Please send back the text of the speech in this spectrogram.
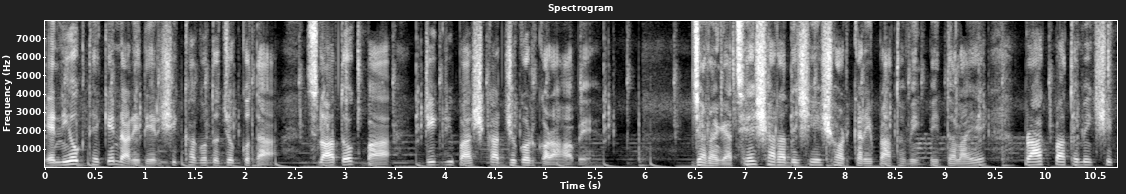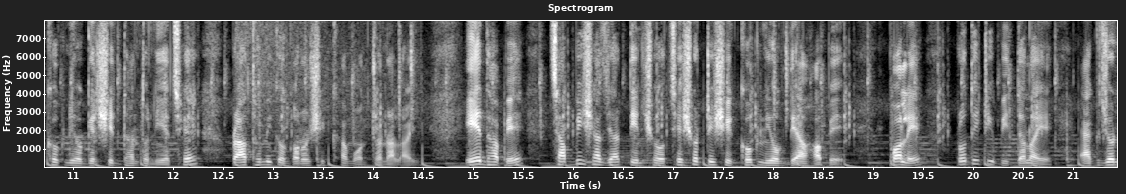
এ নিয়োগ থেকে নারীদের শিক্ষাগত যোগ্যতা, স্নাতক বা ডিগ্রি পাস কার্যকর করা হবে। জানা গেছে, সারা দেশে সরকারি প্রাথমিক বিদ্যালয়ে প্রাক প্রাথমিক শিক্ষক নিয়োগের সিদ্ধান্ত নিয়েছে প্রাথমিক ও গণশিক্ষা মন্ত্রণালয়। এ ধাপে ছাব্বিশ হাজার তিনশো ছেষট্টি শিক্ষক নিয়োগ দেওয়া হবে। ফলে প্রতিটি বিদ্যালয়ে একজন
